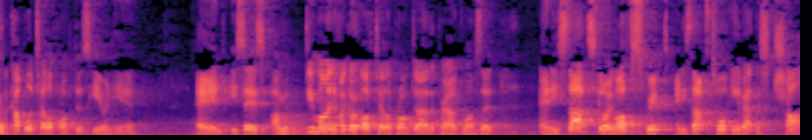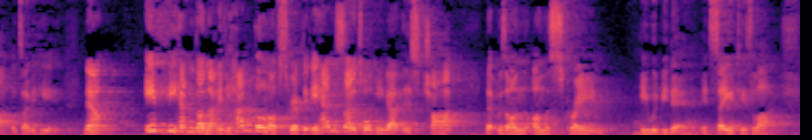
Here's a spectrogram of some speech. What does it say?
a couple of teleprompters here and here, and he says, Do you mind if I go off teleprompter? The crowd loves it. And he starts going off script and he starts talking about this chart that's over here. Now, if he hadn't done that, if he hadn't gone off script, if he hadn't started talking about this chart that was on, on the screen, he would be dead. It saved his life.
